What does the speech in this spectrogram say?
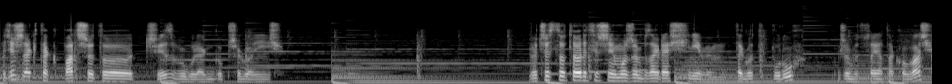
Chociaż jak tak patrzę, to czy jest w ogóle jak go przegonić? No czysto teoretycznie możemy zagrać, nie wiem, tego typu ruch, żeby tutaj atakować.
